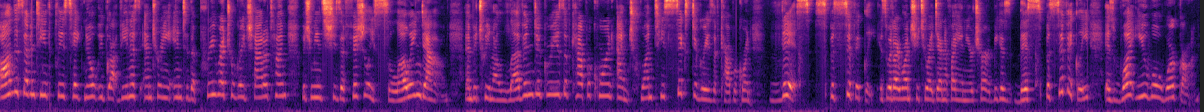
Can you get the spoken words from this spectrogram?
On the 17th, please take note, we've got Venus entering into the pre retrograde shadow time, which means she's officially slowing down. And between 11 degrees of Capricorn and 26 degrees of Capricorn, this specifically is what I want you to identify in your chart because this specifically is what you will work on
